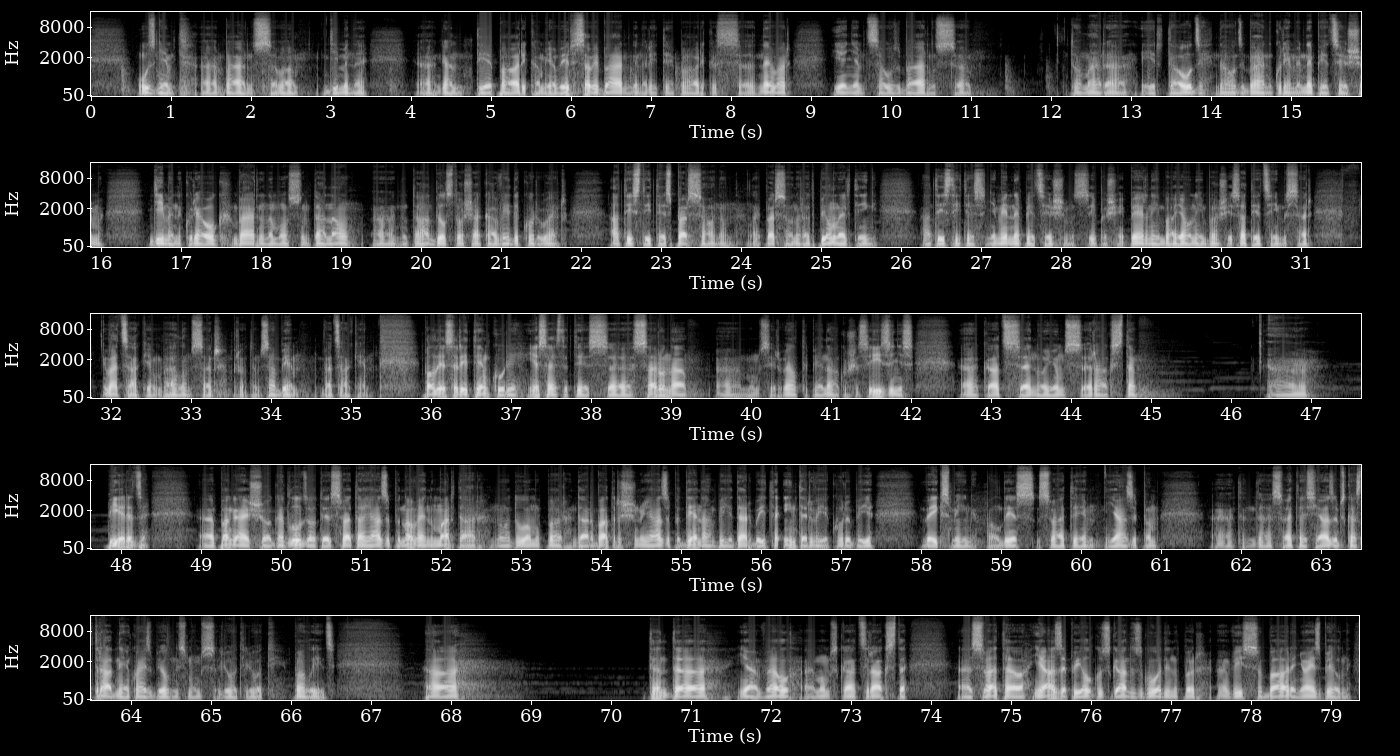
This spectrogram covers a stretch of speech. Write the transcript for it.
uzņemt uh, bērnus savā ģimenē. Gan tie pāri, kam jau ir savi bērni, gan arī tie pāri, kas nevar ieņemt savus bērnus tomēr ir daudzi, daudzi bērni, kuriem ir nepieciešama ģimene, kur aug bērnu namos, un tā nav nu, tā atbilstošākā vide, kur var attīstīties persona, un lai persona varētu pilnvērtīgi attīstīties, viņam ir nepieciešamas īpaši bērnībā, jaunībā šīs attiecības ar vecākiem, vēlams ar, protams, abiem vecākiem. Paldies arī tiem, kuri iesaistaties sarunā, mums ir vēl te pienākušas īziņas, kāds no jums raksta pieredze. Pagājušo gadu lūdzoties svētā Jāzepa novenu martā ar nodomu par darba atrašanu Jāzepa dienā bija darba intervija, kura bija veiksmīga. Paldies svētajiem Jāzepam. Tad svētais Jāzeps kā strādnieku aizbildnis mums ļoti, ļoti palīdz. Tad, jā, vēl mums kāds raksta, Eh, svētā Jāzepa ilgus gadus godinu par eh, visu bāreņu aizbildni.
